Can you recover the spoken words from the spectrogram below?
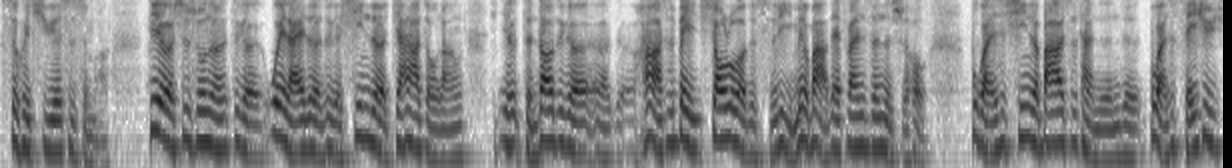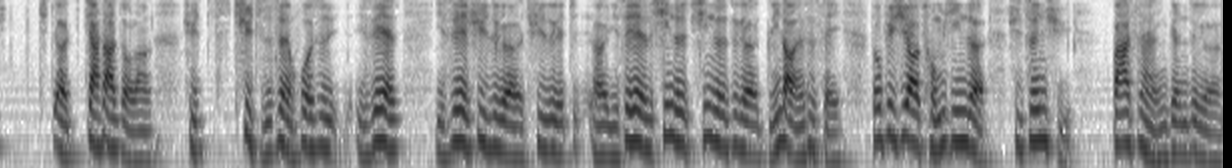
社会契约是什么？第二个是说呢，这个未来的这个新的加沙走廊，要等到这个呃哈马斯被削弱的实力没有办法再翻身的时候，不管是新的巴勒斯坦人的，不管是谁去呃加沙走廊去去执政，或是以色列以色列去这个去这个呃以色列新的新的这个领导人是谁，都必须要重新的去争取巴勒斯坦人跟这个。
